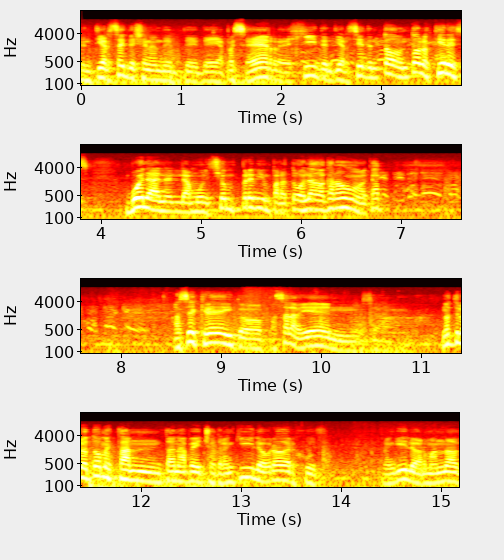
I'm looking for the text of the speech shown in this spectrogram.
en tier 6 te llenan de, de APCR, de hit, en tier 7, en todo, en todos los tieres Vuela la munición premium para todos lados. Acá no, acá. Haces crédito, pasala bien. O sea, no te lo tomes tan, tan a pecho. Tranquilo, Brotherhood. Tranquilo, hermandad.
